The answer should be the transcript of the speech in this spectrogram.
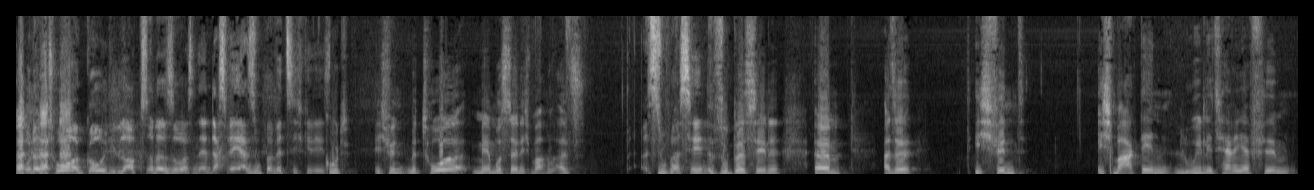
oder Thor Goldilocks oder sowas nennen. Das wäre ja super witzig gewesen. Gut, ich finde mit Thor mehr muss er nicht machen als super Szene. Super Szene. Ähm, also ich finde ich mag den Louis Leterrier-Film,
